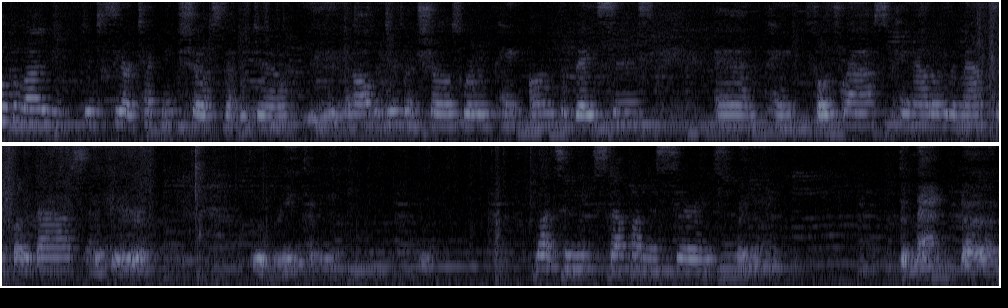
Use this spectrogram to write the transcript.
Hope a lot of you get to see our technique shows that we do Yeah. and all the different shows where we paint on the bases and paint photographs, paint out over the mats of photographs and And here, little green coming in. Lots of neat stuff on this series. I know. The matte uh,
